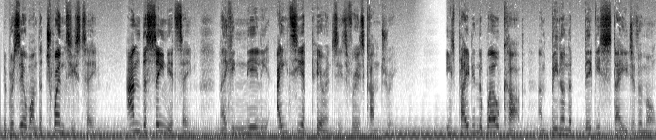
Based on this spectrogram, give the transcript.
the Brazil under 20s team, and the senior team, making nearly 80 appearances for his country. He's played in the World Cup and been on the biggest stage of them all.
